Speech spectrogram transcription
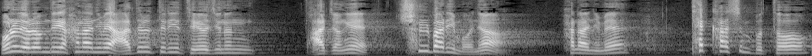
오늘 여러분들이 하나님의 아들들이 되어지는 과정의 출발이 뭐냐? 하나님의 택하심부터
